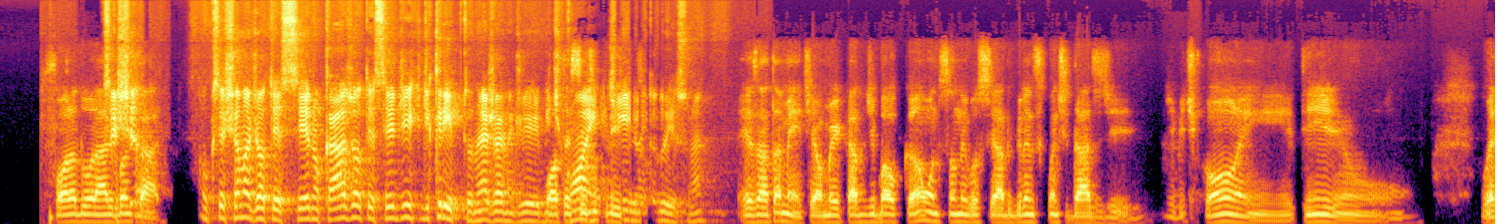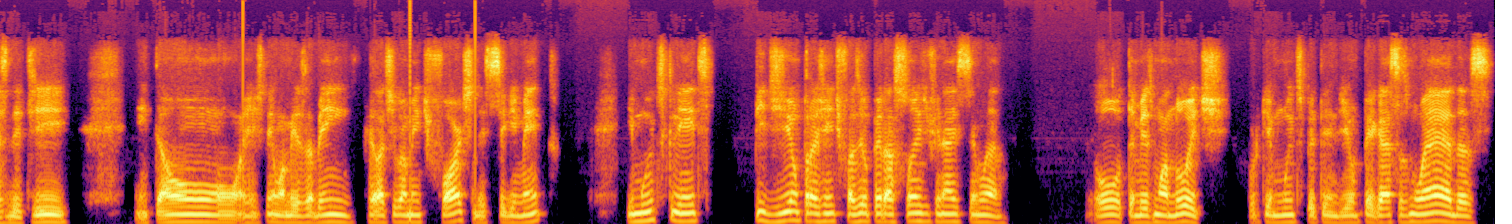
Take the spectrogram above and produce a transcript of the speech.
fora do horário você bancário. Chama, o que você chama de OTC, no caso, é OTC de, de cripto, né, Jaime? De Bitcoin, de Ethereum e tudo isso, né? Exatamente, é o mercado de balcão, onde são negociadas grandes quantidades de, de Bitcoin, Ethereum, USDT. Então, a gente tem uma mesa bem relativamente forte nesse segmento e muitos clientes pediam para a gente fazer operações de finais de semana ou até mesmo à noite, porque muitos pretendiam pegar essas moedas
